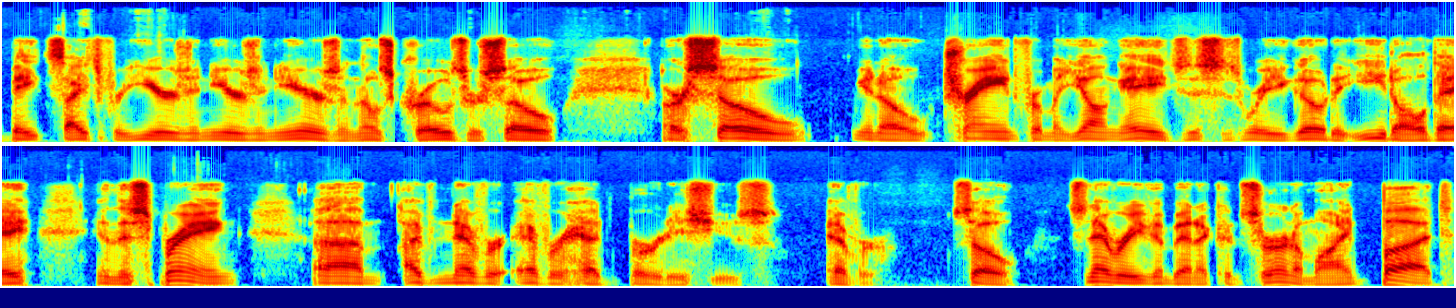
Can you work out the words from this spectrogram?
bait sites for years and years and years and those crows are so are so you know trained from a young age this is where you go to eat all day in the spring. Um, i've never ever had bird issues ever. So it's never even been a concern of mine but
